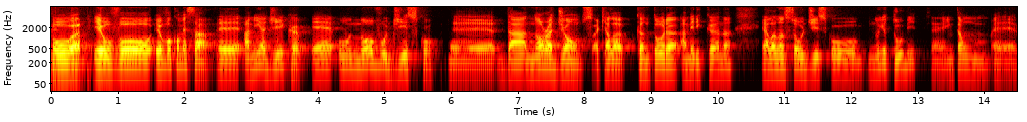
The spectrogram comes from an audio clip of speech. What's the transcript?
Boa, eu vou, eu vou começar. É, a minha dica é o novo disco é, da Nora Jones, aquela cantora americana. Ela lançou o disco no YouTube, é, então é,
